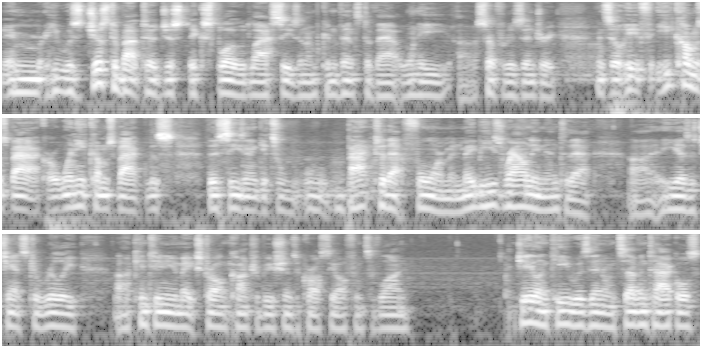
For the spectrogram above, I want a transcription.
he was just about to just explode last season. I'm convinced of that when he uh, suffered his injury, and so he he comes back, or when he comes back this this season, and gets back to that form, and maybe he's rounding into that. Uh, he has a chance to really uh, continue to make strong contributions across the offensive line. Jaylen Key was in on seven tackles.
